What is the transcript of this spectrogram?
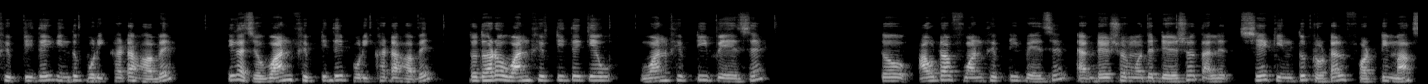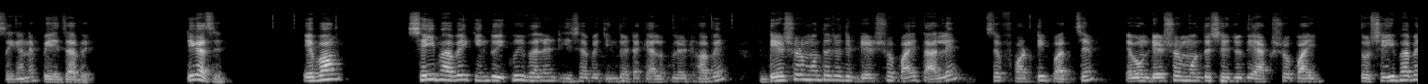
ফিফটিতেই কিন্তু পরীক্ষাটা হবে। ঠিক আছে? ওয়ান ফিফটিতেই পরীক্ষাটা হবে। তো ধরো ওয়ান ফিফটিতে কেউ ওয়ান ফিফটি পেয়েছে। তো আউট অফ ওয়ান ফিফটি পেয়েছে, এক দেড়শোর মধ্যে দেড়শো, তাহলে সে কিন্তু টোটাল ফর্টি মার্কস এখানে পেয়ে যাবে। ঠিক আছে? এবং সেইভাবেই কিন্তু ইকুইভ্যালেন্ট হিসাবে কিন্তু এটা ক্যালকুলেট হবে। দেড়শোর মধ্যে যদি দেড়শো পায় তাহলে সে ফর্টি পাচ্ছে এবং দেড়শোর মধ্যে সে যদি একশো পায় তো সেইভাবে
